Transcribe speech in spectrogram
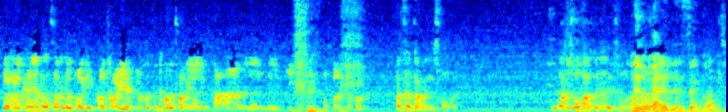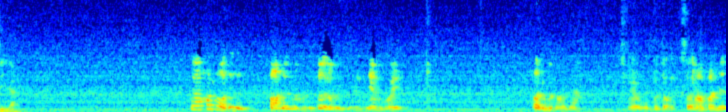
对，他看他他三球投进，好讨厌，然后真的好讨厌，要去打他，可是他那个体好烦，然后他真的长很丑哎，他头发真的很丑。为什么开始人身攻击啊？对啊，他头发真的发生什么事？到底为什么那样会？到底为什么这样？这我不懂，算了啊，反正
